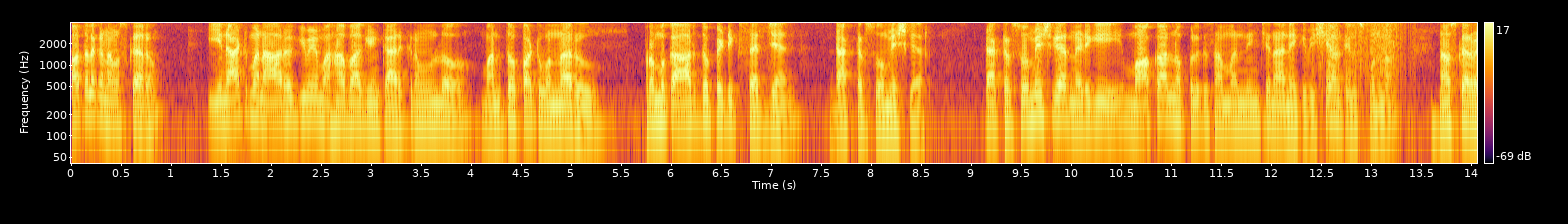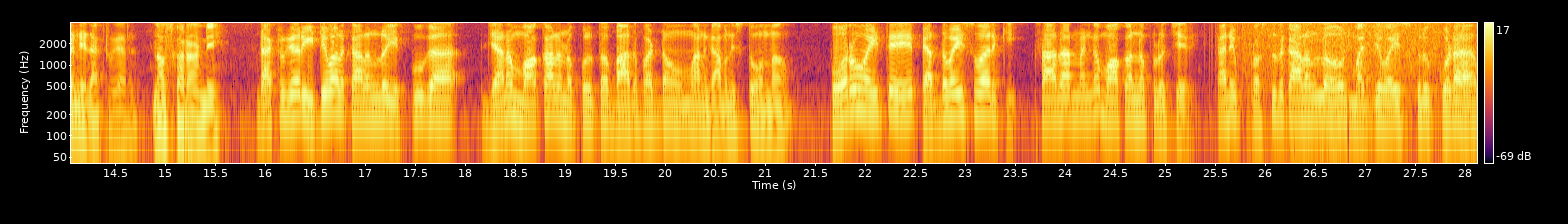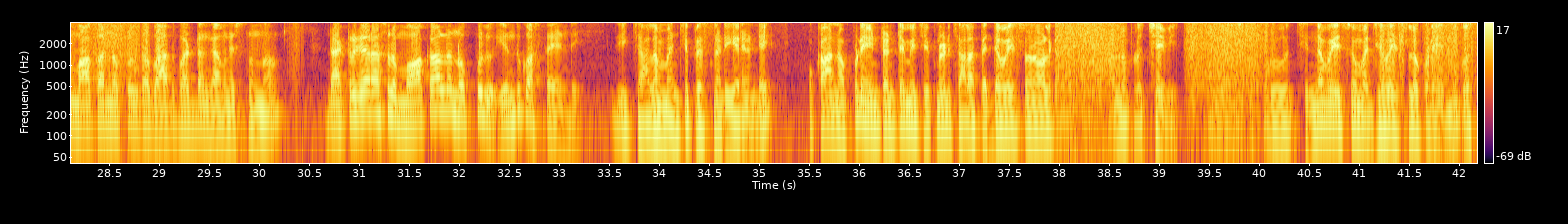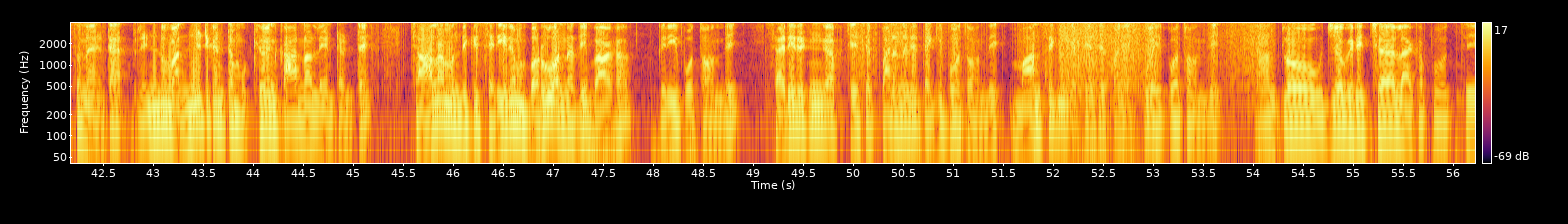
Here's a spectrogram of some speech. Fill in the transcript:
శ్రోతలకు నమస్కారం. ఈనాటి మన ఆరోగ్యమే మహాభాగ్యం కార్యక్రమంలో మనతో పాటు ఉన్నారు ప్రముఖ ఆర్థోపెడిక్ సర్జన్ డాక్టర్ సోమేష్ గారు. డాక్టర్ సోమేష్ గారిని అడిగి మోకాలు నొప్పులకు సంబంధించిన అనేక విషయాలు తెలుసుకుందాం. నమస్కారం అండి డాక్టర్ గారు. నమస్కారం అండి. డాక్టర్ గారు ఇటీవల కాలంలో ఎక్కువగా జనం మోకాల నొప్పులతో బాధపడడం మనం గమనిస్తూ ఉన్నాం. పూర్వం అయితే పెద్ద వయసు వారికి సాధారణంగా మోకాలు నొప్పులు వచ్చేవి. కానీ ప్రస్తుత కాలంలో మధ్య వయస్కులు కూడా మోకాలు నొప్పులతో బాధపడడం గమనిస్తున్నాం. డాక్టర్ గారు అసలు మోకాళ్ళ నొప్పులు ఎందుకు వస్తాయండి? ఇది చాలా మంచి ప్రశ్న అడిగారండి. ఒకనప్పుడు ఏంటంటే మీరు చెప్పినట్టు చాలా పెద్ద వయసులో ఉన్న వాళ్ళకి నొప్పులు వచ్చేవి. ఇప్పుడు చిన్న వయసు మధ్య వయసులో కూడా ఎందుకు వస్తున్నాయంటే? రెండు అన్నిటికంటే ముఖ్యమైన కారణాలు ఏంటంటే చాలా మందికి శరీరం బరువు అన్నది బాగా పెరిగిపోతోంది. శారీరకంగా చేసే పని అనేది తగ్గిపోతోంది. మానసికంగా చేసే పని ఎక్కువ అయిపోతోంది దాంట్లో ఉద్యోగరీత్యా లేకపోతే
